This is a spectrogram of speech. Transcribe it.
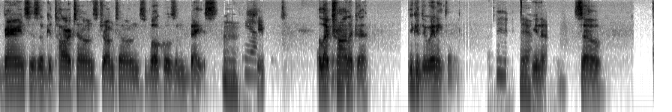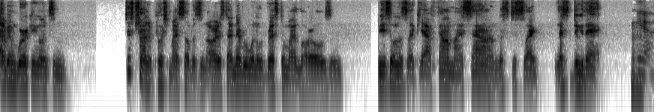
variances of guitar tones, drum tones, vocals, and bass. Mhm. yeah. keyboards. Electronica, you could do anything. Mhm. Yeah. You know, so I've been working on some, just trying to push myself as an artist. I never want to rest on my laurels and be someone that's like, yeah, I found my sound. Let's just like, let's do that. Mhm. Yeah.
